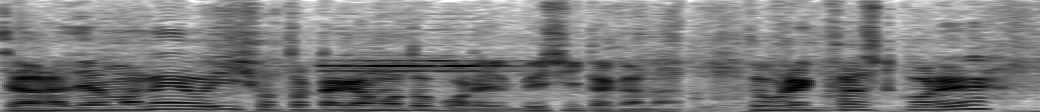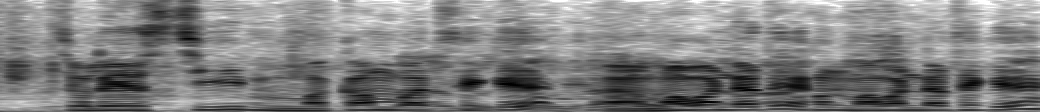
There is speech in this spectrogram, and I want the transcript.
চার হাজার মানে ওই সত্তর টাকার মতো পড়ে বেশি টাকা না। তো ব্রেকফাস্ট করে চলে এসেছি মাকাম্বা থেকে আহ, মাওয়ান্ডাতে। এখন মাওয়ান্ডা থেকে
